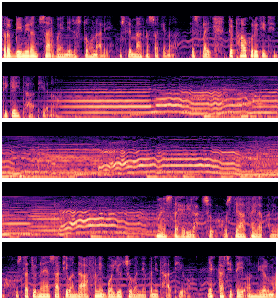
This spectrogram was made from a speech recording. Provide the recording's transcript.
तर बेमिरन्सार भइने जस्तो हुनाले उसले माग्न सकेन। यसलाई त्यो ठाउँको रीतिथिति केही थाहा थिएन। म यसलाई हेरिराख्छु। उसले आफैलाई भन्यो उसलाई त्यो नयाँ साथीभन्दा आफै नै बलियो छु भन्ने पनि थाहा थियो। एक्कासी त्यही अन्यलमा।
